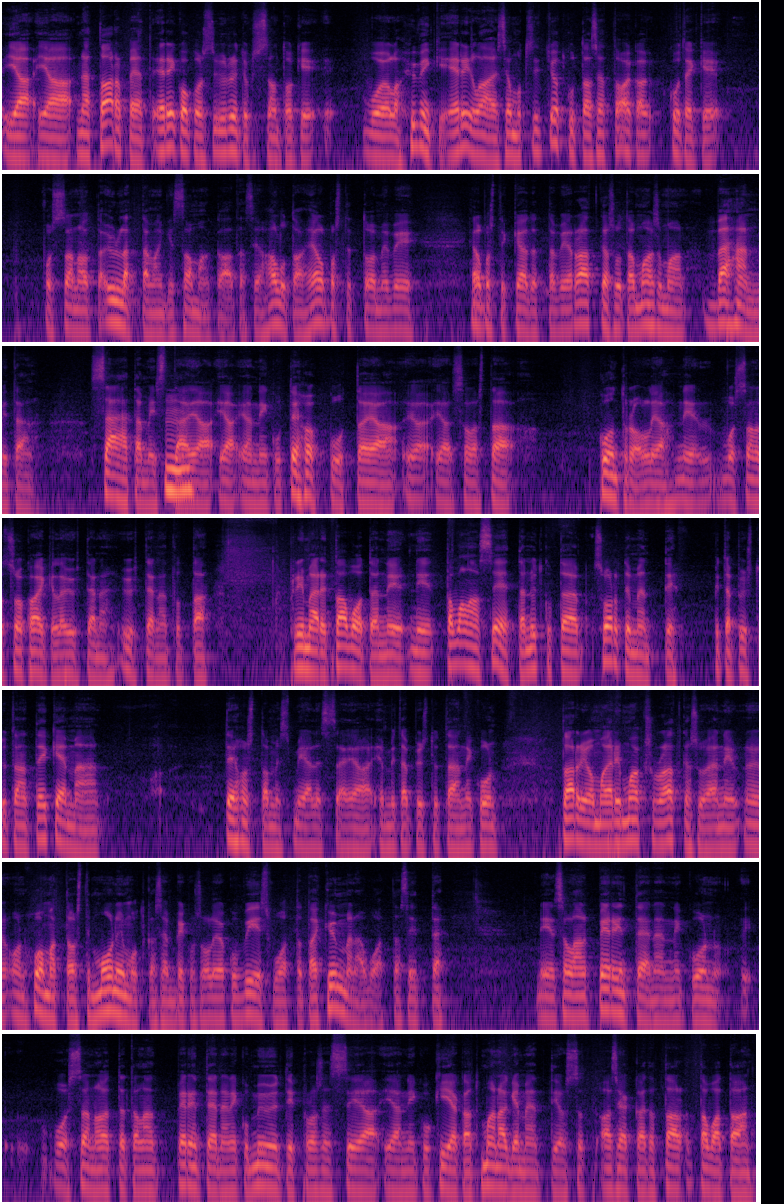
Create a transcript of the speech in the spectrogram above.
Ja, ja nämä tarpeet eri kokoisissa yrityksissä on toki, voi olla hyvinkin erilaisia, mutta sitten jotkut asiat on aika kuitenkin, voisi sanoa, että yllättävänkin samankaltaisia. Halutaan helposti toimivia, helposti käytettäviä ratkaisuja, mahdollisimman vähän mitään säätämistä mm. ja, ja, ja niin kuin tehokkuutta ja, ja, ja sellaista kontrollia, niin voisi sanoa, että se on kaikille yhtenä, yhtenä tota, primääritavoite, niin, niin tavallaan se, että nyt kun tämä sortimentti, mitä pystytään tekemään tehostamismielessä ja, ja mitä pystytään niin kuin tarjoamaan eri maksuratkaisuja, niin ne on huomattavasti monimutkaisempi kuin se oli joku viisi vuotta tai kymmenen vuotta sitten. Niin sellainen perinteinen niin kuin voisi sanoa, että tällainen perinteinen niin kuin myyntiprosessi ja, ja niin kuin key account jossa asiakkaita ta- tavataan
